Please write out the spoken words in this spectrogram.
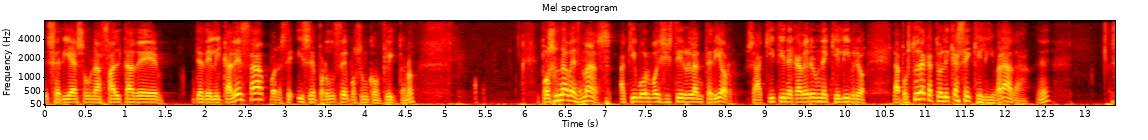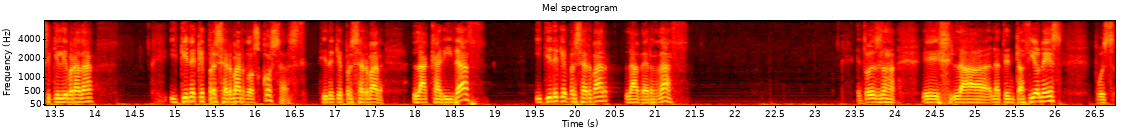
sería eso una falta de, de delicadeza? Bueno, y se produce pues un conflicto, ¿no? Pues una vez más, aquí vuelvo a insistir en lo anterior, o sea, aquí tiene que haber un equilibrio. La postura católica es equilibrada, ¿eh? es equilibrada y tiene que preservar dos cosas. Tiene que preservar la caridad y tiene que preservar la verdad. Entonces la, la, tentación es, pues,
